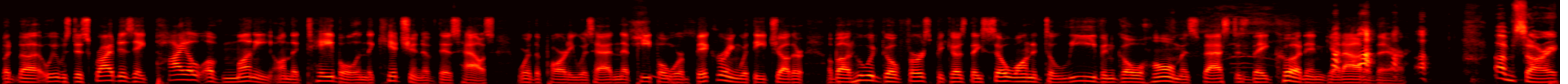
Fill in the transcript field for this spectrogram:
But uh, it was described as a pile of money on the table in the kitchen of this house where the party was had, and that people were bickering with each other about who would go first because they so wanted to leave and go home as fast as they could and get out of there. I'm sorry.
